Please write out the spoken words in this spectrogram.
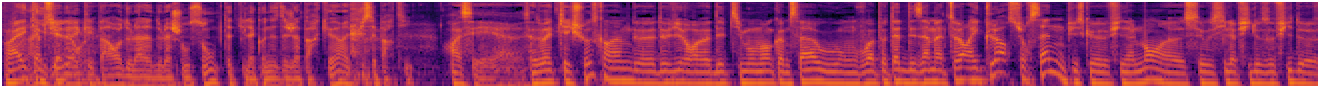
Voilà, capsule. avec les paroles de la de la chanson, peut-être qu'ils la connaissent déjà par cœur, et puis c'est parti. Ouais, c'est, euh, ça doit être quelque chose quand même de, de vivre euh, des petits moments comme ça où on voit peut-être des amateurs éclore sur scène, puisque finalement euh, c'est aussi la philosophie de,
